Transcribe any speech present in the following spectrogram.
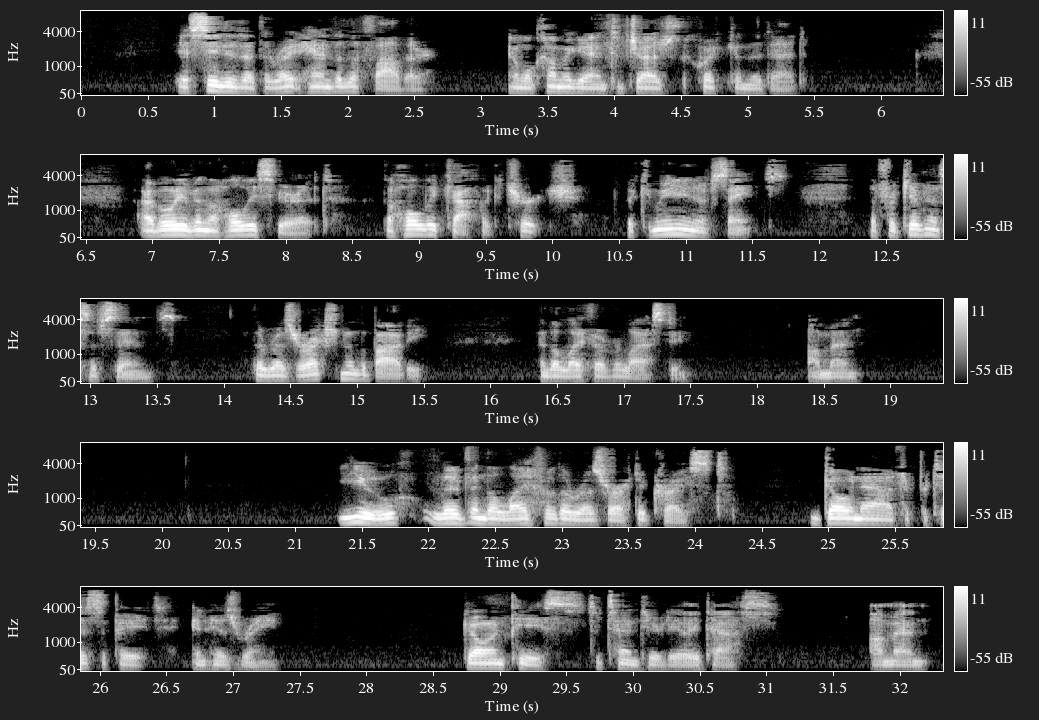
is seated at the right hand of the Father, and will come again to judge the quick and the dead. I believe in the Holy Spirit, the Holy Catholic Church, the communion of saints, the forgiveness of sins, the resurrection of the body, and the life everlasting. Amen. You live in the life of the resurrected Christ. Go now to participate in his reign. Go in peace to tend to your daily tasks. Amen.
